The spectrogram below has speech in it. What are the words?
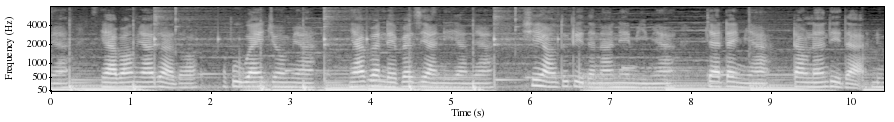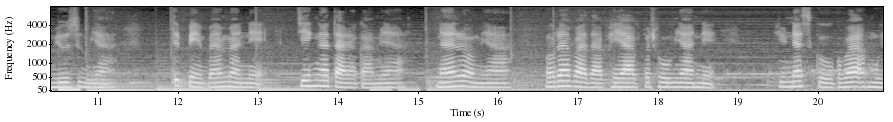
များရာပေါင်းများစွာသောအပူပိုင်းကျွန်းများညဘက်နယ်ဘက်စရာနေရာများရှေးအောင်သူတေသနာနယ်မြေများပြတိုက်များ တောင်တန်းဒေသလူမျိုးစုများတစ်ပင်ပန်းမှန်နှင့်ကျေးငှက်တာရကာများနန်းတော်များဗုဒ္ဓဘာသာဖျားပထိုးများနှင့် UNESCO ကမ္ဘာအမွေ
